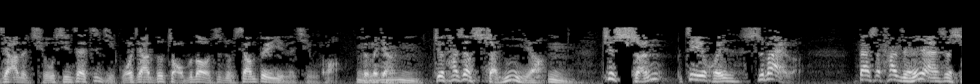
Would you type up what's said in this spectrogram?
家的球星在自己国家都找不到这种相对应的情况。怎么讲？嗯，就他像神一样，嗯，这神这一回失败了，但是他仍然是神。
